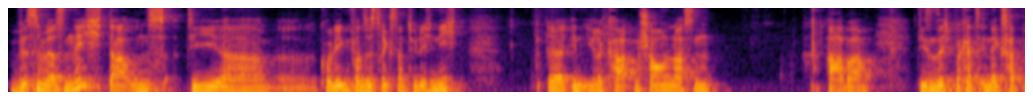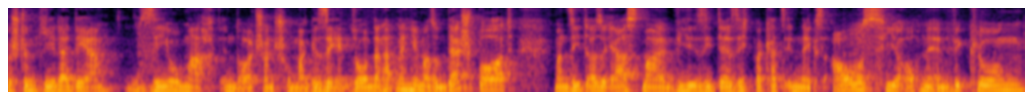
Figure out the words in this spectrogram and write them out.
wissen wir es nicht, da uns die äh, Kollegen von Sistrix natürlich nicht äh, in ihre Karten schauen lassen. Aber diesen Sichtbarkeitsindex hat bestimmt jeder, der SEO macht in Deutschland schon mal gesehen. So, und dann hat man hier mal so ein Dashboard. Man sieht also erstmal, wie sieht der Sichtbarkeitsindex aus. Hier auch eine Entwicklung.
